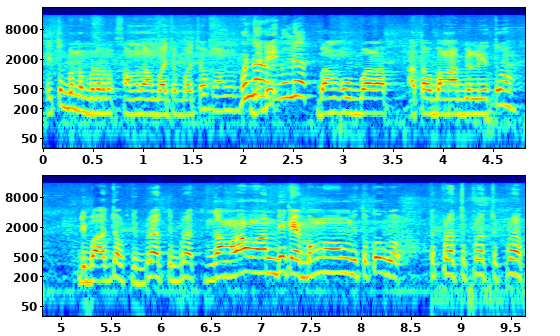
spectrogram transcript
Itu bener-bener sama-sama bacok-bacokan. Bener, Jadi lu lihat. Bang Ubal atau Bang Abil itu dibacok jebret jebret nggak ngelawan dia kayak bengong gitu kok gua cepret cepret cepret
